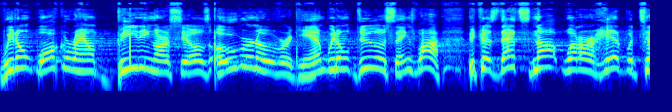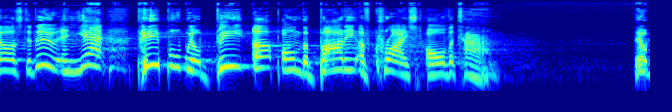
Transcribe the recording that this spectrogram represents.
We don't walk around beating ourselves over and over again. We don't do those things. Why? Because that's not what our head would tell us to do. And yet, people will beat up on the body of Christ all the time. They'll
